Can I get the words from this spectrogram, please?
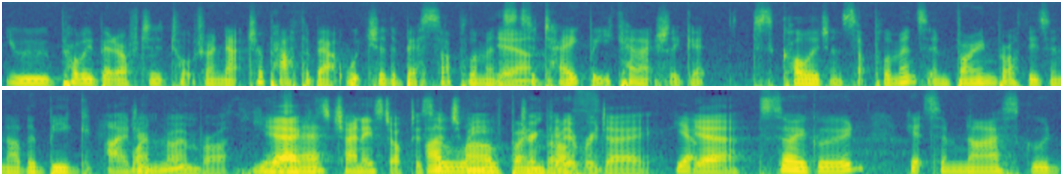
you're probably better off to talk to a naturopath about which are the best supplements Yeah. to take, but you can actually get collagen supplements, and bone broth is another big I drink one. bone broth? Yeah. Yeah, because Chinese doctor I said to me, love bone drink broth. it every day. Yep. Yeah, So good. Get some nice, good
